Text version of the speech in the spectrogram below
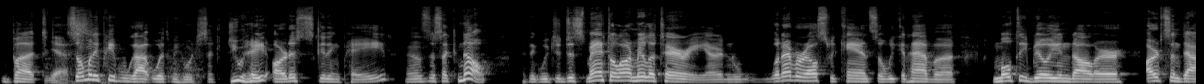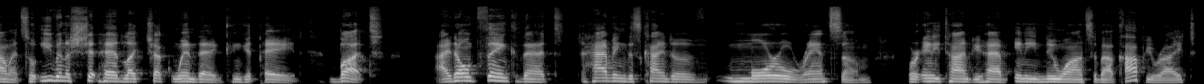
but Yes. so many people got with me who were just like, "Do you hate artists getting paid?" And I was just like, "No, I think we should dismantle our military and whatever else we can, so we can have a multi-billion-dollar arts endowment, so even a shithead like Chuck Wendig can get paid." But I don't think that having this kind of moral ransom or any anytime you have any nuance about copyright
